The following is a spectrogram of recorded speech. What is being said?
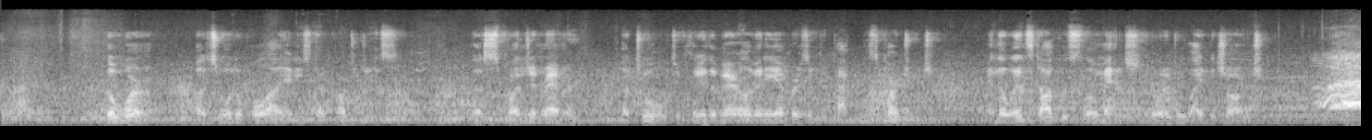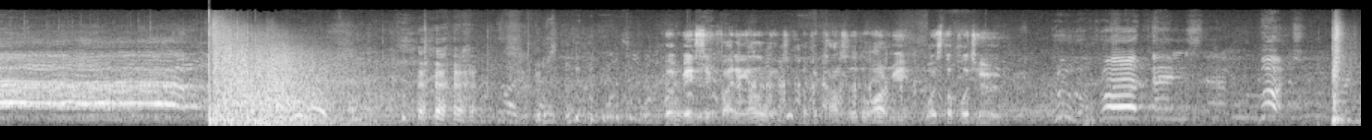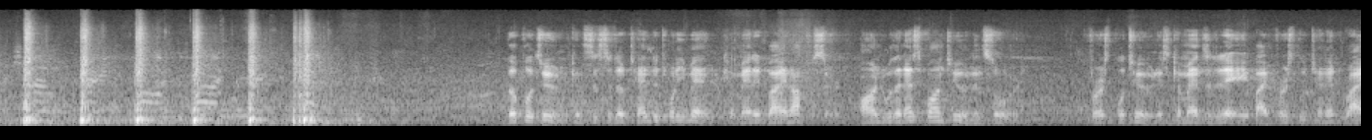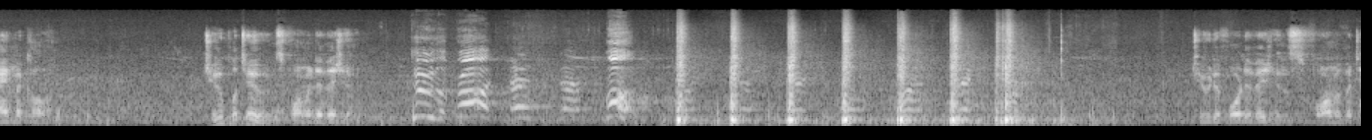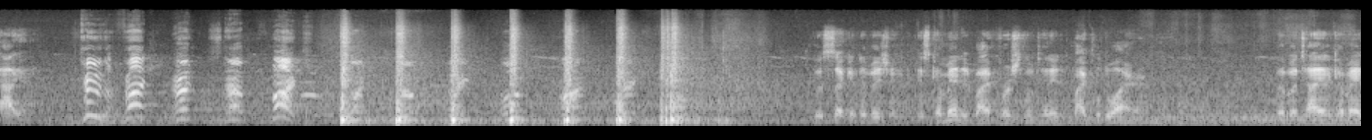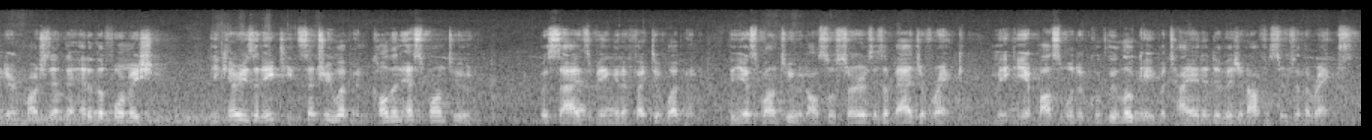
the worm, a tool to pull out any stuck cartridges, the sponge and rammer, a tool to clear the barrel of any embers and pack this cartridge, and the linstock with slow match in order to light the charge. The basic fighting element of the Continental Army was the platoon. And snap. March. The platoon consisted of 10 to 20 men commanded by an officer armed with an espontoon and sword. First platoon is commanded today by First Lieutenant Ryan McCullum. Two platoons form a division. To the front four divisions form a battalion. To the front and snap. March. One, two, three, four, five, six, seven. The second division is commanded by First Lieutenant Michael Dwyer. The battalion commander marches at the head of the formation. He carries an 18th century weapon called an espontoon. Besides being an effective weapon, the espontoon also serves as a badge of rank, making it possible to quickly locate battalion and division officers in the ranks.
